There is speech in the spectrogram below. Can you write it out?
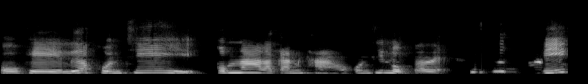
โอเค เลือกคนที่ก้มหน้าแล้วกันค่ะเอาคนที่หลบแล้วแหละบิ๊ก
